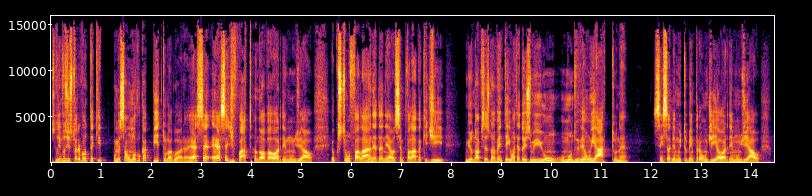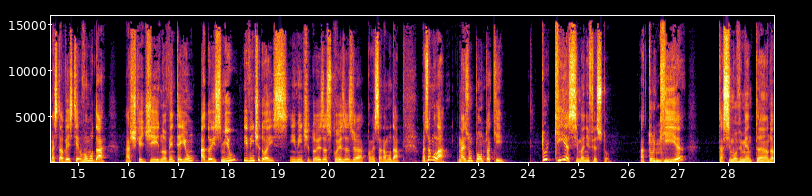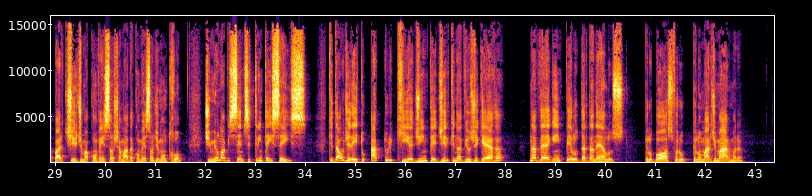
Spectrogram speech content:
Os livros de história vão ter que começar um novo capítulo agora. Essa, essa é de fato a nova ordem mundial. Eu costumo falar, né, Daniel? Eu sempre falava que de 1991 até 2001 o mundo viveu um hiato, né? Sem saber muito bem para onde ia a ordem mundial. Mas talvez te, vou mudar. Acho que de 91 a 2022. Em 22 as coisas Sim. já começaram a mudar. Mas vamos lá. Mais um ponto aqui. Turquia se manifestou. A Turquia. Uhum está se movimentando a partir de uma convenção chamada Convenção de Montreux, de 1936, que dá o direito à Turquia de impedir que navios de guerra naveguem pelo Dardanelos, pelo Bósforo, pelo Mar de Mármara.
